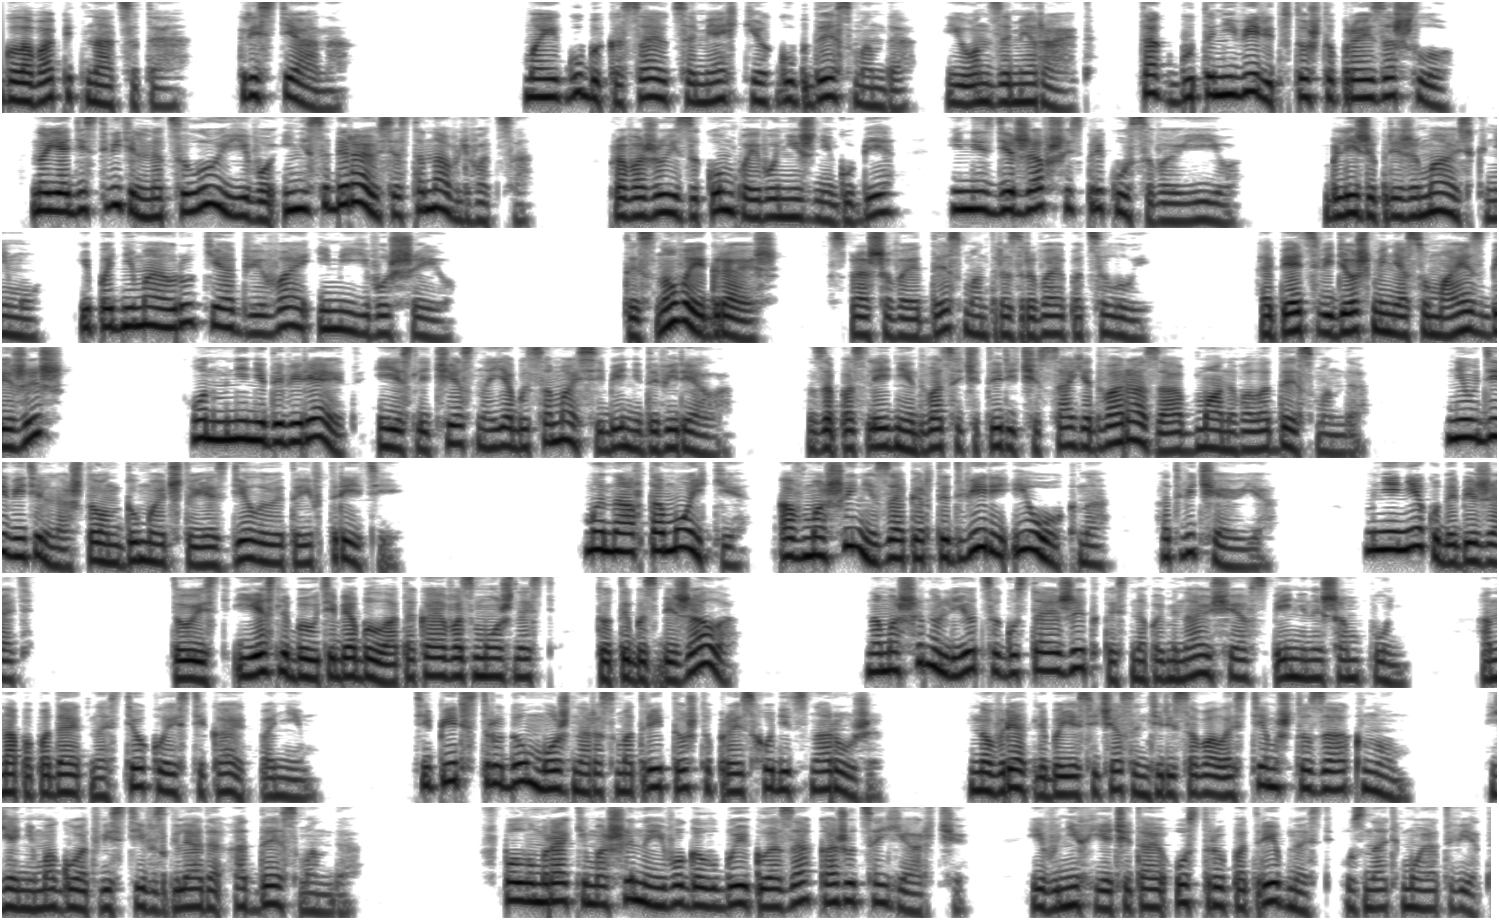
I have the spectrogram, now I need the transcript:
Глава 15. Кристиана. Мои губы касаются мягких губ Десмонда, и он замирает. Так, будто не верит в то, что произошло. Но я действительно целую его и не собираюсь останавливаться. Провожу языком по его нижней губе и, не сдержавшись, прикусываю ее. Ближе прижимаюсь к нему и поднимаю руки, обвивая ими его шею. «Ты снова играешь?» – спрашивает Десмонд, разрывая поцелуй. Опять сведешь меня с ума и сбежишь? Он мне не доверяет, и, если честно, я бы сама себе не доверяла. За последние 24 часа я два раза обманывала Десмонда. Неудивительно, что он думает, что я сделаю это и в третий. «Мы на автомойке, а в машине заперты двери и окна», — отвечаю я. «Мне некуда бежать». «То есть, если бы у тебя была такая возможность, то ты бы сбежала?» На машину льется густая жидкость, напоминающая вспененный шампунь. Она попадает на стекла и стекает по ним. Теперь с трудом можно рассмотреть то, что происходит снаружи. Но вряд ли бы я сейчас интересовалась тем, что за окном. Я не могу отвести взгляда от Десмонда. В полумраке машины его голубые глаза кажутся ярче, и в них я читаю острую потребность узнать мой ответ.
